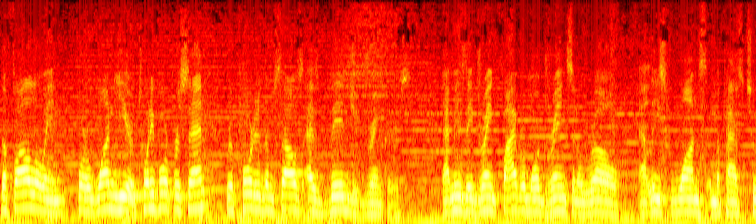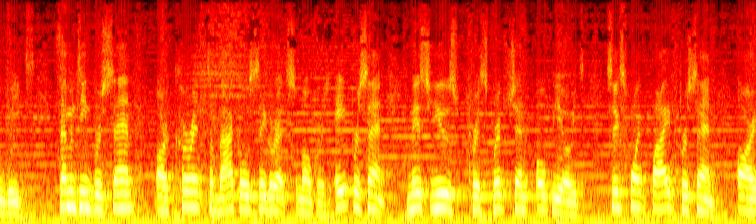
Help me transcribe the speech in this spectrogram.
the following for one year. 24% reported themselves as binge drinkers. That means they drank five or more drinks in a row at least once in the past two weeks. 17% are current tobacco cigarette smokers. 8% misuse prescription opioids. 6.5% are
